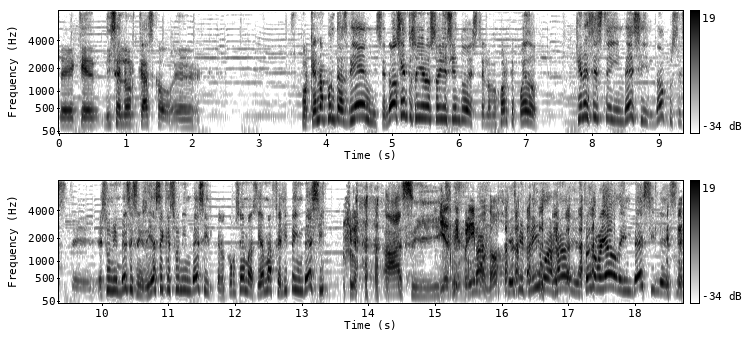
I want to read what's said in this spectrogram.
De que dice Lord Casco, eh, ¿por qué no apuntas bien? Dice, no, siento señor, estoy haciendo este, lo mejor que puedo. ¿Quién es este imbécil? No, pues este, es un imbécil, señor. Ya sé que es un imbécil, pero ¿cómo se llama? Se llama Felipe Imbécil. Ah, sí. Y es mi primo, ¿no? Y es mi primo, ajá, y estoy rodeado de imbéciles.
